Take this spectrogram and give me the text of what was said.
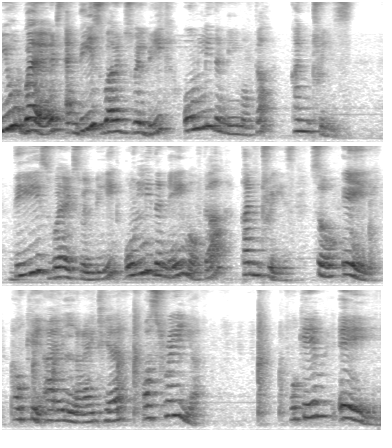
new words and these words will be only the name of the countries. These words will be only the name of the countries. So A, okay, I will write here Australia. Okay, A,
